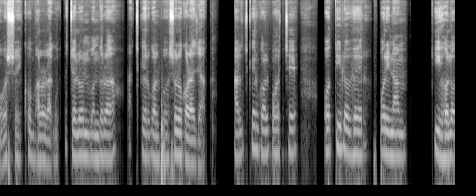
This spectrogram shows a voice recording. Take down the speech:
অবশ্যই খুব ভালো লাগবে। চলুন বন্ধুরা, আজকের গল্প শুরু করা যাক। আজকের গল্প হচ্ছে, অতি লোভের পরিণাম কি হলো?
